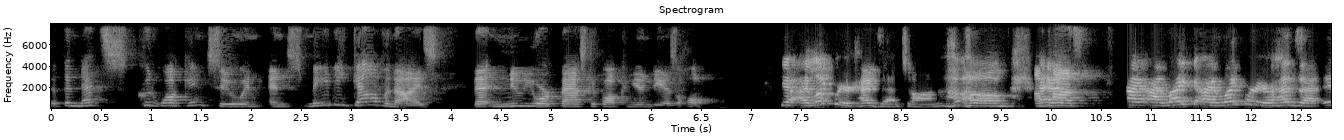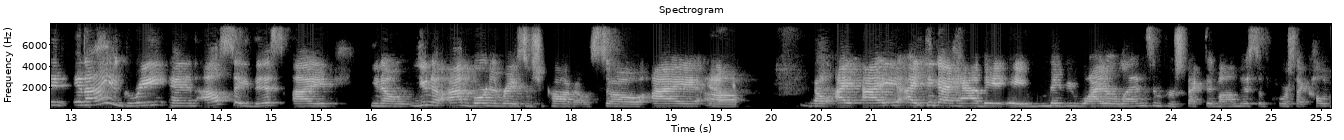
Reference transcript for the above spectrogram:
that the Nets could walk into and, and maybe galvanize that New York basketball community as a whole. Yeah, I like where your head's at, John. Um, I'm positive. I, I, like I like where your head's at, and, and I agree. And I'll say this: I, you know, you know, I'm born and raised in Chicago, so I, yeah. uh, no, I, I, I think I have a, a, maybe wider lens and perspective on this. Of course, I call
